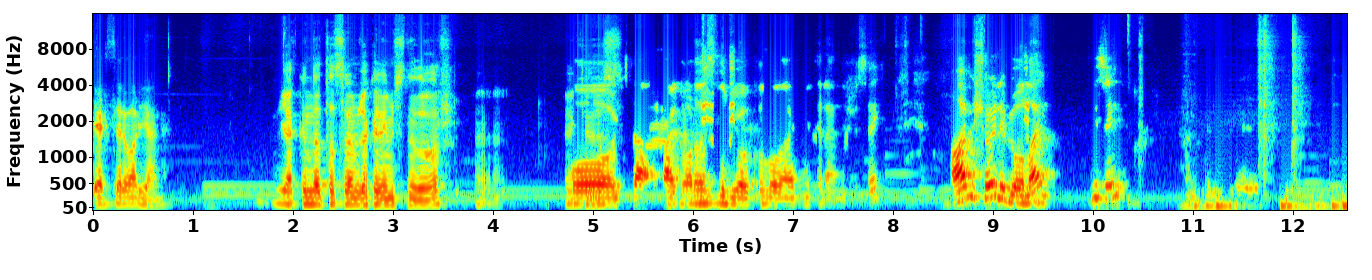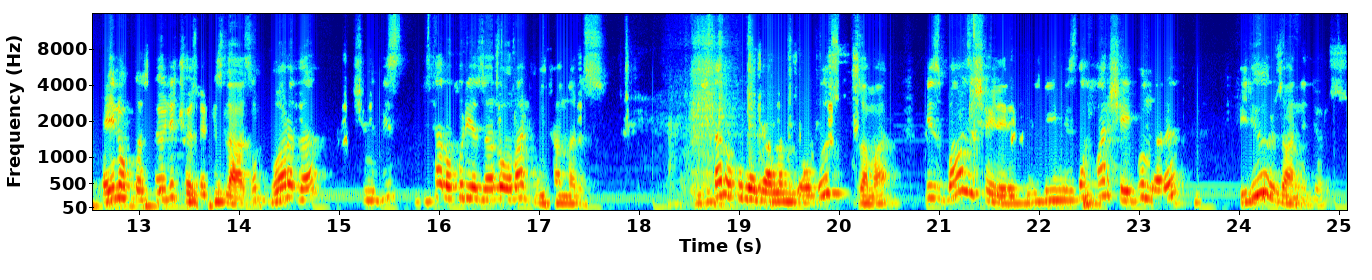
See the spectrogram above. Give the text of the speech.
Dersleri var yani. Yakında Tasarımcı Akademisi'nde de var. Ee, O ekleriz. güzel. Bak orası da bir okul olarak nitelendirirsek. Abi şöyle bir olay. Bizim e, şey noktasını önce çözmemiz lazım. Bu arada şimdi biz dijital okur yazarlı olan insanlarız. Dijital okur yazarlığımız olduğu zaman biz bazı şeyleri bildiğimizde her şeyi bunları biliyoruz zannediyoruz.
